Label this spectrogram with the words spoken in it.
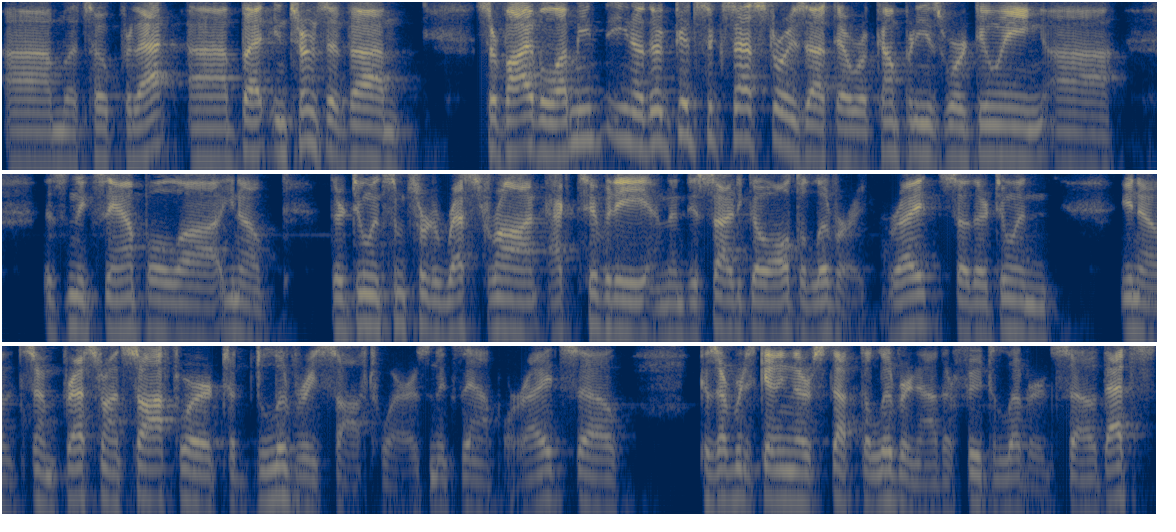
Um, let's hope for that. Uh, but in terms of um, survival, I mean, you know, there are good success stories out there where companies were doing, uh, as an example, uh, you know, they're doing some sort of restaurant activity and then decide to go all delivery, right? So they're doing, you know, some restaurant software to delivery software, as an example, right? So because everybody's getting their stuff delivered now, their food delivered. So that's,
